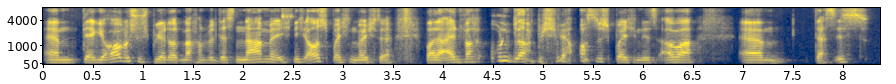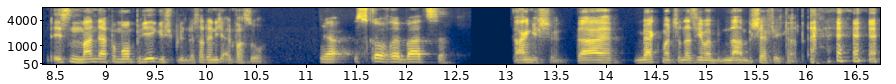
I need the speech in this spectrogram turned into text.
ähm, der georgische Spieler dort machen will, dessen Name ich nicht aussprechen möchte, weil er einfach unglaublich schwer auszusprechen ist. Aber ähm, das ist, ist ein Mann, der hat bei Montpellier gespielt. Das hat er nicht einfach so. Ja, Skovre Batze. Dankeschön. Da merkt man schon, dass jemand mit dem Namen beschäftigt hat.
